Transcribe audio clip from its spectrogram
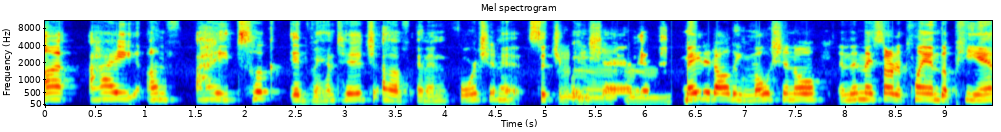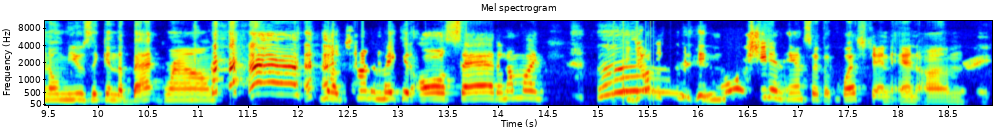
uh, I un- I took advantage of an unfortunate situation mm-hmm. and made it all emotional. And then they started playing the piano music in the background, like trying to make it all sad. And I'm like, y'all ignore. She didn't answer the question. And um, right.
